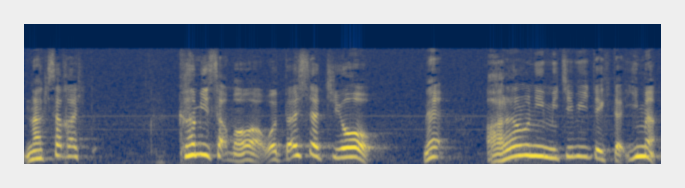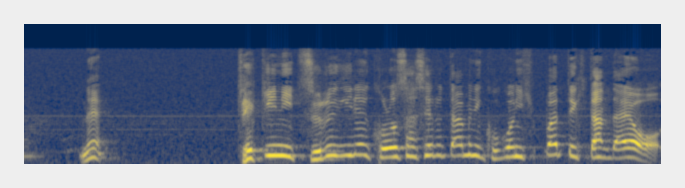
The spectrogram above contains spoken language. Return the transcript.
泣き叫して神様は私たちをね荒野に導いてきた。今ね敵に剣で殺させるためにここに引っ張ってきたんだよ。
